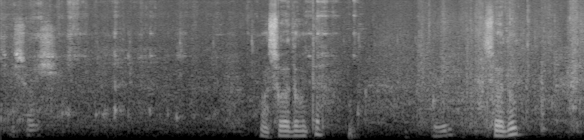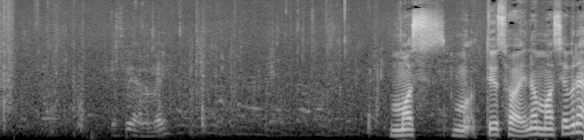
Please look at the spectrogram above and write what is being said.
चिसो म सोधौँ त सोधौँ मस त्यो छ होइन मसेब्रा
